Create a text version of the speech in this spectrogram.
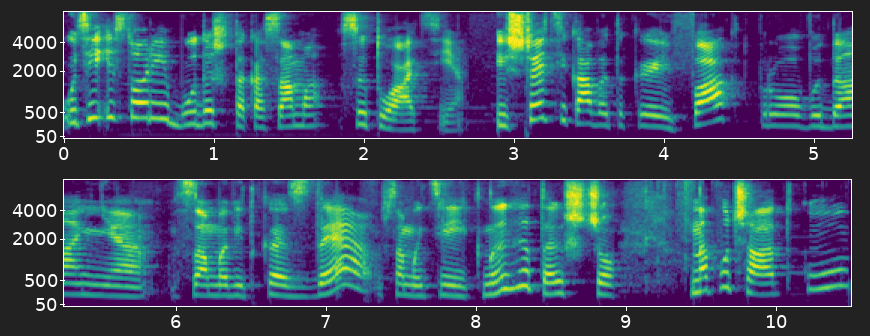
У цій історії буде ж така сама ситуація. І ще цікавий такий факт про видання саме від КСД, саме цієї книги, те, що на початку.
